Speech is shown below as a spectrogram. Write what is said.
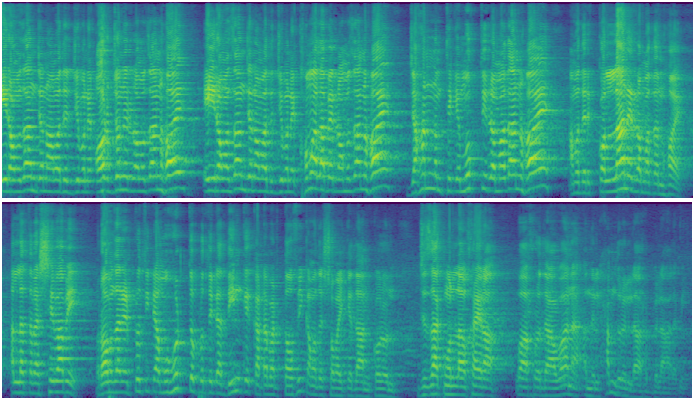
এই রমজান যেন আমাদের জীবনে অর্জনের রমজান হয়, এই রমজান যেন আমাদের জীবনে ক্ষমা লাভের রমজান হয়, জাহান্নাম থেকে মুক্তির রমাদান হয়, আমাদের কল্যাণের রমাদান হয়। আল্লাহ তালা সেভাবে রমজানের প্রতিটা মুহূর্ত, প্রতিটা দিনকে কাটাবার তৌফিক আমাদের সবাইকে দান করুন। জাজাকুমুল্লাহ খায়রা ওয়া আখরুদ আওয়ানা আলহামদুলিল্লাহ রাব্বিল আলামিন।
